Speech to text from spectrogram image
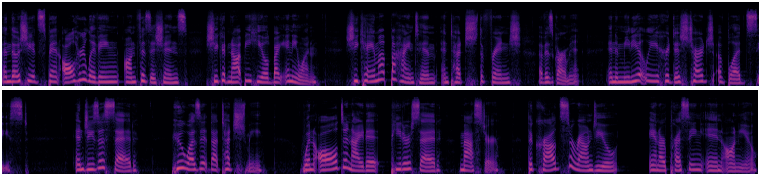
And though she had spent all her living on physicians she could not be healed by anyone. She came up behind him and touched the fringe of his garment and immediately her discharge of blood ceased. And jesus said who was it that touched me when all denied it, Peter said, Master, the crowds surround you and are pressing in on you.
